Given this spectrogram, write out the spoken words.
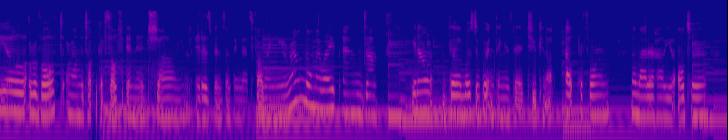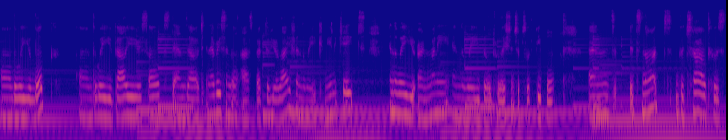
feel revolved around the topic of self image. Um, it has been something that's following me around all my life, and um, you know, the most important thing is that you cannot outperform no matter how you alter uh, the way you look. Uh, the way you value yourself stands out in every single aspect of your life, in the way you communicate, in the way you earn money, in the way you build relationships with people. And it's not the child who's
